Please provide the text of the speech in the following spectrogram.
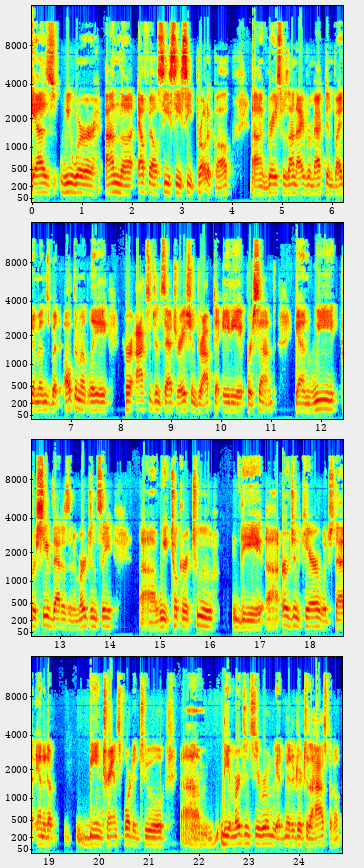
as we were on the FLCCC protocol, uh, Grace was on ivermectin vitamins, but ultimately her oxygen saturation dropped to 88%. And we perceived that as an emergency. Uh, we took her to the uh, urgent care, which that ended up being transported to um, the emergency room. We admitted her to the hospital.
